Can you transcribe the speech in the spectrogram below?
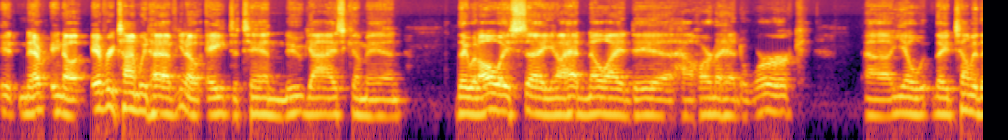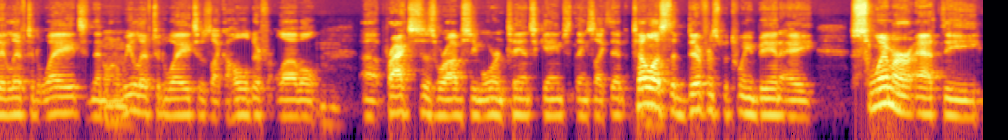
it never, you know, every time we'd have, you know, eight to 10 new guys come in, they would always say, you know, I had no idea how hard I had to work. Uh, you know, they'd tell me they lifted weights. And then when Mhm. we lifted weights, it was like a whole different level. Mhm. Uh, practices were obviously more intense, games and things like that. But tell us the difference between being a swimmer at the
